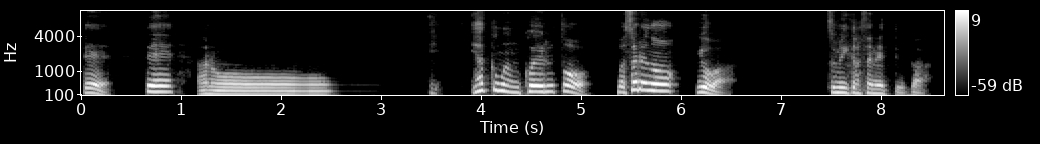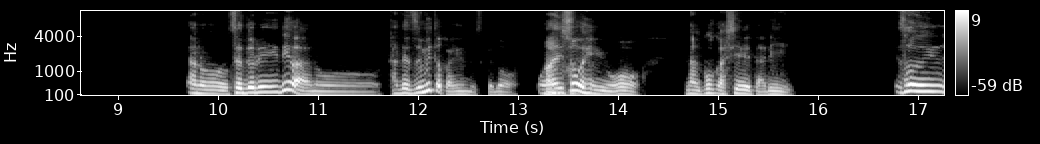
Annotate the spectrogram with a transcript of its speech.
てであのーい100万超えると、まあ、それの要は積み重ねっていうかあのせどりではあの縦積みとか言うんですけど同じ商品を何個か仕入れたり、そういう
